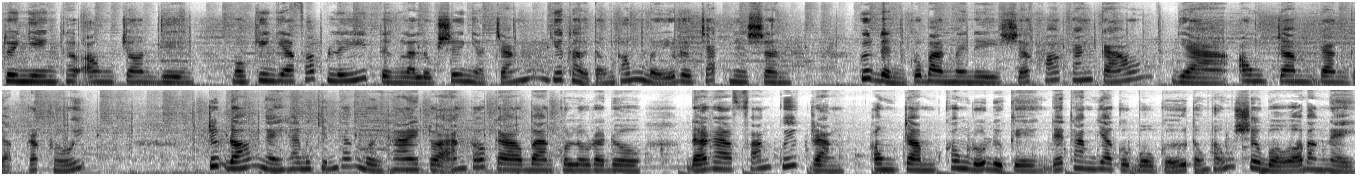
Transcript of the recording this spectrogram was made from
Tuy nhiên, theo ông John Dean, một chuyên gia pháp lý từng là luật sư Nhà Trắng dưới thời Tổng thống Mỹ Richard Nixon, quyết định của bang Manny sẽ khó kháng cáo và ông Trump đang gặp rắc rối. Trước đó, ngày 29 tháng 12, Tòa án tối cao bang Colorado đã ra phán quyết rằng ông Trump không đủ điều kiện để tham gia cuộc bầu cử tổng thống sơ bộ ở bang này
